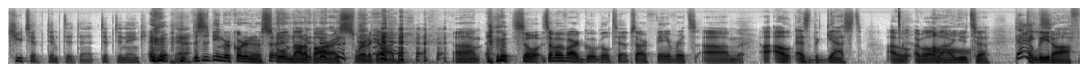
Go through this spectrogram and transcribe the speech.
Q-tip dipped, it, uh, dipped in ink. Yeah. this is being recorded in a school, not a bar. I swear to God. Um, so some of our Google tips, our favorites. Um, I- I'll, as the guest, I will, I will allow you Aw, to to lead off.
